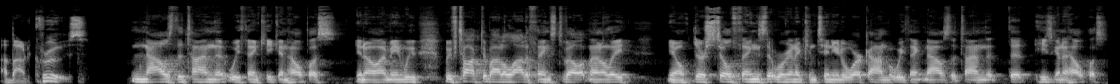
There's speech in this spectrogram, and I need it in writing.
about Cruz. Now's the time that we think he can help us. You know, I mean, we've, we've talked about a lot of things developmentally. You know, there's still things that we're going to continue to work on, but we think now's the time that, that he's going to help us.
